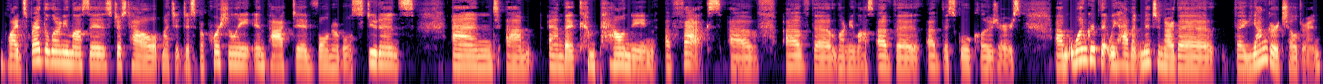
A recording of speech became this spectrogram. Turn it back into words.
widespread the learning loss is, just how much it disproportionately impacted vulnerable students, and um, and the compounding effects of of the learning loss of the of the school closures. Um, one group that we haven't mentioned are the the younger children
